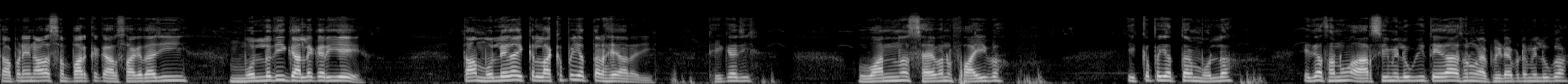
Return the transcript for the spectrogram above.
ਤਾਂ ਆਪਣੇ ਨਾਲ ਸੰਪਰਕ ਕਰ ਸਕਦਾ ਜੀ। ਮੁੱਲ ਦੀ ਗੱਲ ਕਰੀਏ, ਤਾਂ ਮੁੱਲ ਇਹਦਾ 175000 ਹੈ ਜੀ। ਠੀਕ ਹੈ ਜੀ। 175 175 ਮੁੱਲ। ਇਹਦਾ ਤੁਹਾਨੂੰ ਆਰਸੀ ਮਿਲੂਗੀ ਤੇ ਇਹਦਾ ਤੁਹਾਨੂੰ ਐਫੀਡੈਵਿਟ ਮਿਲੂਗਾ।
